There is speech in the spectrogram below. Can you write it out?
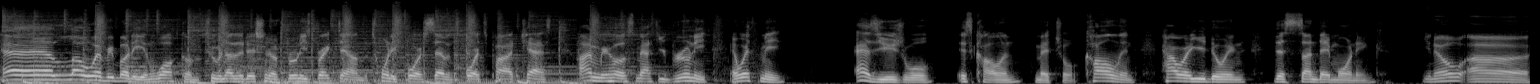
Hello, everybody, and welcome to another edition of Bruni's Breakdown, the 24 7 sports podcast. I'm your host, Matthew Bruni, and with me, as usual, is Colin Mitchell. Colin, how are you doing this Sunday morning? You know, uh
